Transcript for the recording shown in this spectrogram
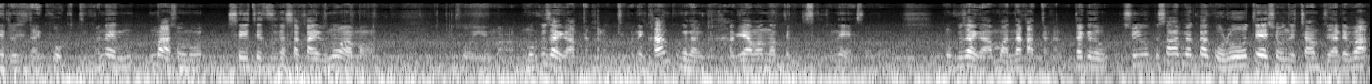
江戸時代後期っていうかね、まあその製鉄が栄えるのはまあ、そういうまあ木材があったからっていうかね、韓国なんかハゲ山になってるんですけどね、その木材があんまなかったから。だけど中国山脈はこうローテーションでちゃんとやれば、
